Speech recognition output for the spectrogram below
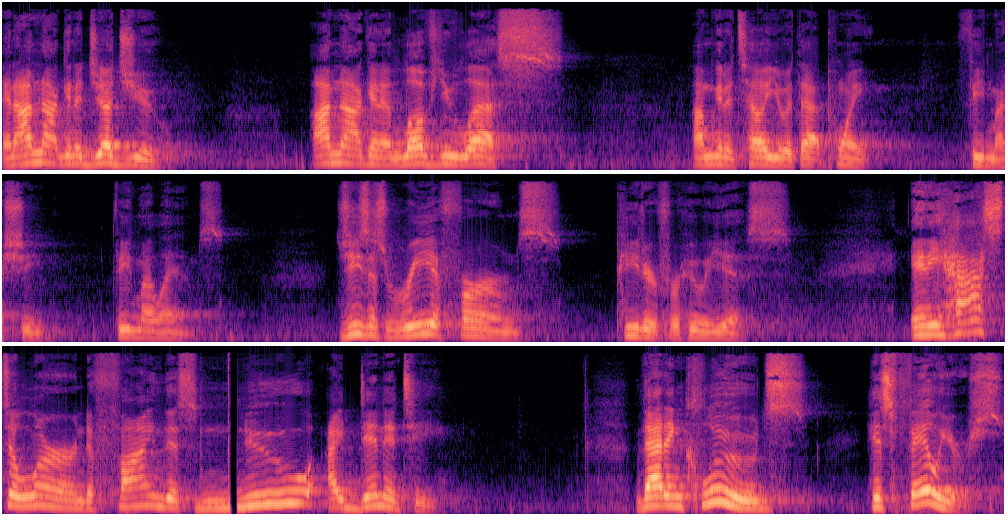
And I'm not going to judge you. I'm not going to love you less. I'm going to tell you at that point feed my sheep, feed my lambs. Jesus reaffirms Peter for who he is. And he has to learn to find this new identity that includes his failures,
